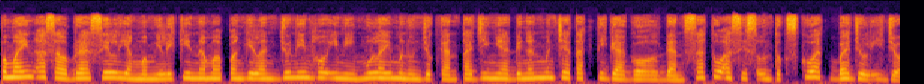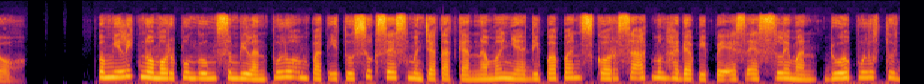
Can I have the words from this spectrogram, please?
Pemain asal Brasil yang memiliki nama panggilan Juninho ini mulai menunjukkan tajinya dengan mencetak tiga gol dan satu asis untuk skuad Bajul Ijo. Pemilik nomor punggung 94 itu sukses mencatatkan namanya di papan skor saat menghadapi PSS Sleman 27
